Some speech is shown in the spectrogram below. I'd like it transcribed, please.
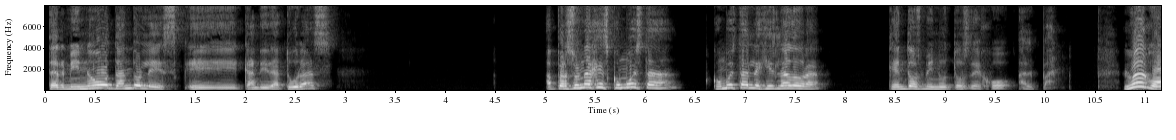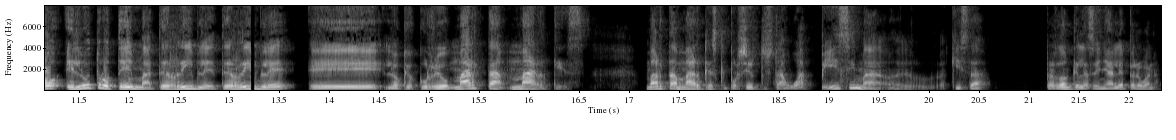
Terminó dándoles eh, candidaturas a personajes como esta, como esta legisladora, que en dos minutos dejó al PAN. Luego, el otro tema terrible, terrible, eh, lo que ocurrió, Marta Márquez. Marta Márquez, que por cierto está guapísima, eh, aquí está, perdón que la señale, pero bueno,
